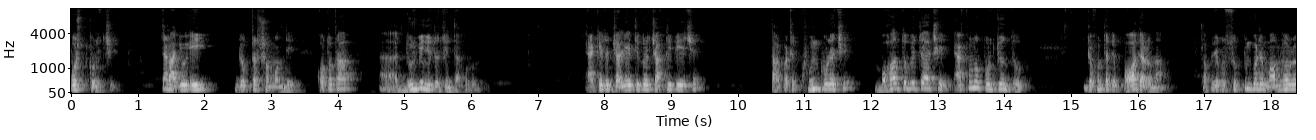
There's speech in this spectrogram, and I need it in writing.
পোস্ট করেছি। তার আগেও এই লোকটার সম্বন্ধে কতটা দুর্বিনীত চিন্তা করুন। একে তো জালিয়াতি করে চাকরি পেয়েছে, তারপরে খুন করেছে বহাল তবিতে আছে এখনও পর্যন্ত যখন তাকে পাওয়া গেল না, তারপরে যখন সুপ্রিম কোর্টে মামলা হলো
